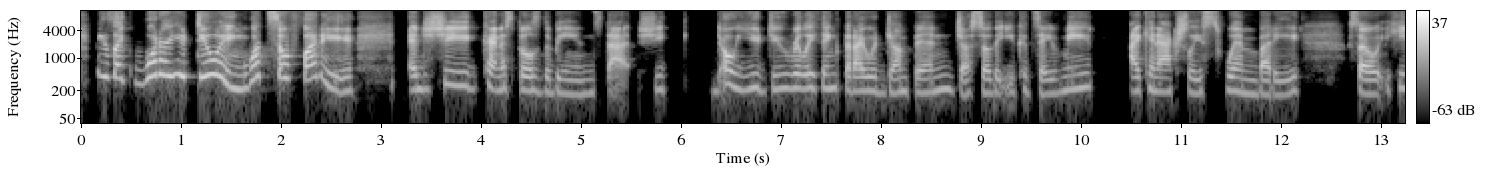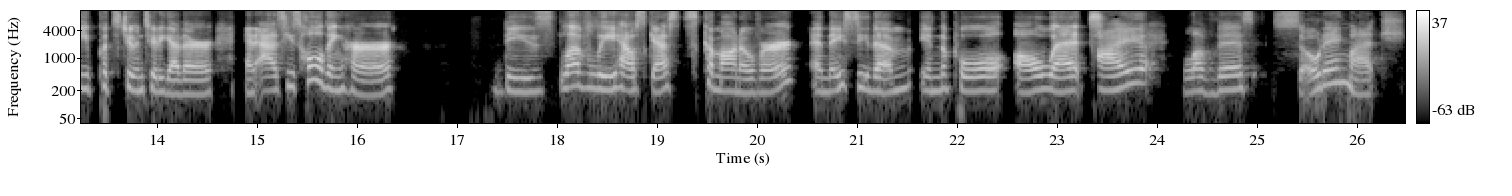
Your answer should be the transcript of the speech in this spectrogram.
he's like what are you doing? What's so funny? And she kind of spills the beans that she oh you do really think that i would jump in just so that you could save me? I can actually swim buddy. So he puts two and two together and as he's holding her these lovely house guests come on over and they see them in the pool all wet. I love this so dang much.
